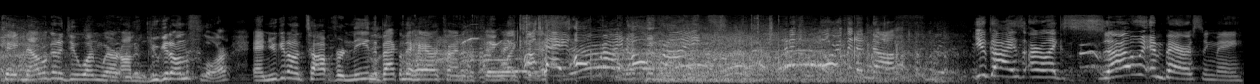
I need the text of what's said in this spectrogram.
Okay, now we're gonna do one where um you get on the floor and you get on top of her knee in the back of the hair, kind of a thing like this. Okay, all right, all right. That's more than enough. You guys are like so embarrassing me.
